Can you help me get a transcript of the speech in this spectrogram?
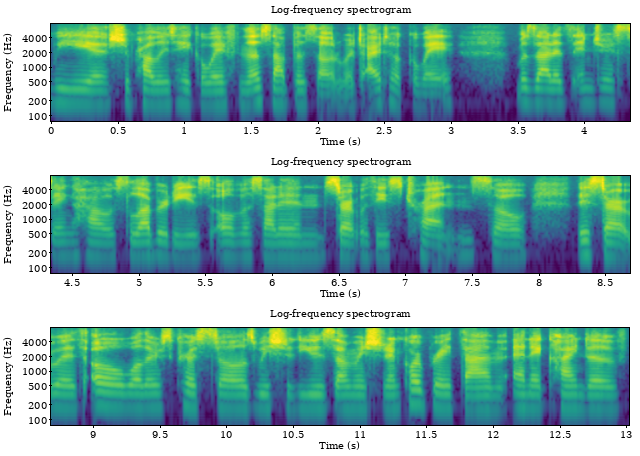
we should probably take away from this episode, which I took away, was that it's interesting how celebrities all of a sudden start with these trends. So they start with, oh, well, there's crystals, we should use them, we should incorporate them. And it kind of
